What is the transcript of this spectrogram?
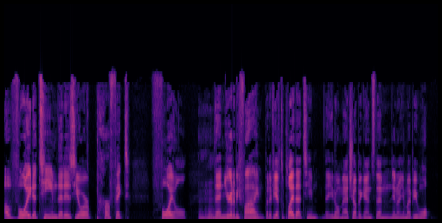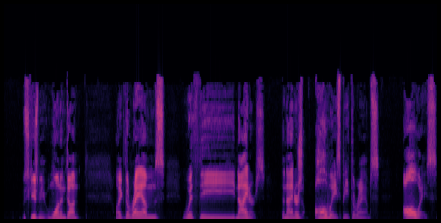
avoid a team that is your perfect foil, mm-hmm. then you're going to be fine. But if you have to play that team that you don't match up against, then you know you might be one, excuse me one and done. Like the Rams with the Niners, the Niners always beat the Rams, always.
